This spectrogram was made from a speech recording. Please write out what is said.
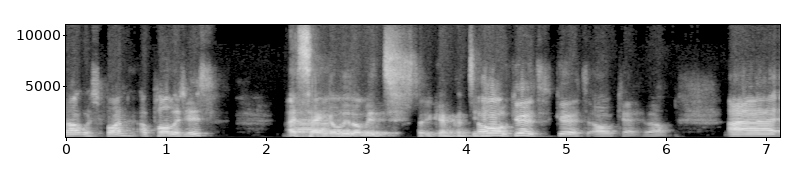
That was fun. Apologies. I sang uh, a little bit, so you can continue. Oh, good, good. Okay, well, uh,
